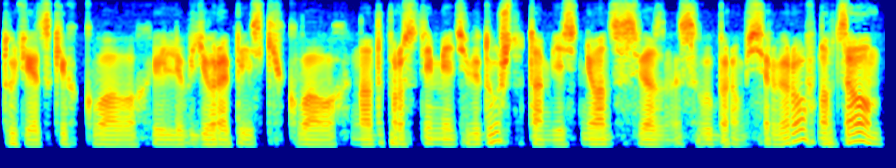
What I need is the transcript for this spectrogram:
турецких квалах или в европейских квалах. Надо просто иметь в виду, что там есть нюансы, связанные с выбором серверов, но в целом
